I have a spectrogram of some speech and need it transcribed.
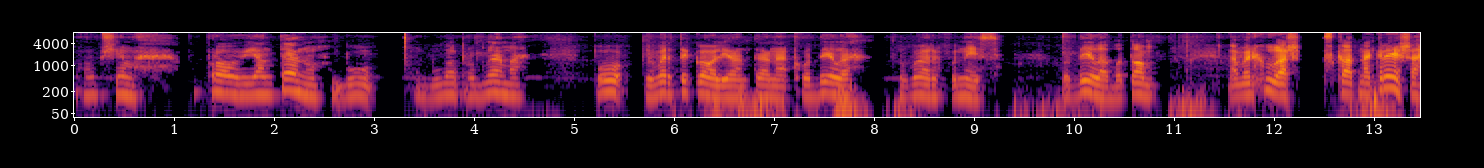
В общем, поправив я антенну, бо була проблема по вертикалі антенна ходила вверх-вниз. Ходила, бо там наверху аж скатна криша,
